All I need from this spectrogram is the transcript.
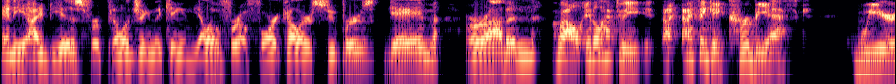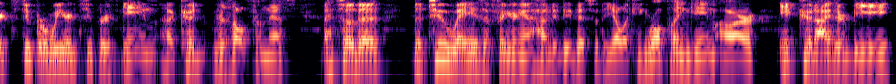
Any ideas for pillaging The King in Yellow for a four color supers game? Robin? Well, it'll have to be, I, I think a Kirby-esque weird, super weird supers game uh, could result from this. And so the, the two ways of figuring out how to do this with the Yellow King role playing game are it could either be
